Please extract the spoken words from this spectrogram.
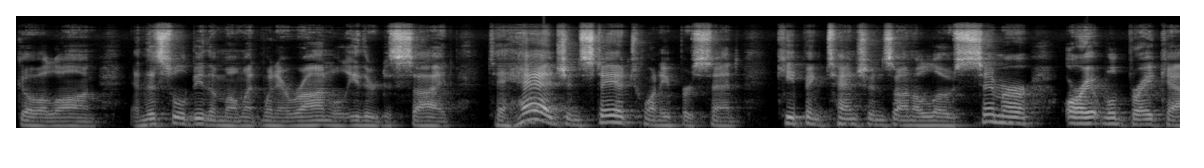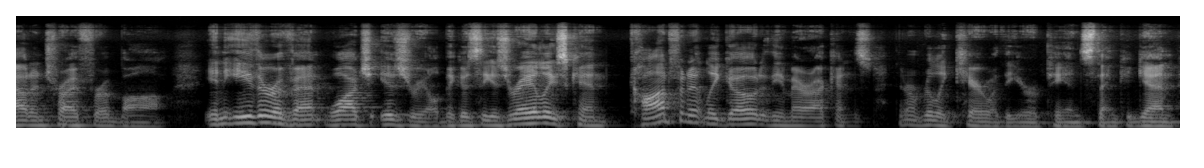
go along. And this will be the moment when Iran will either decide to hedge and stay at 20%, keeping tensions on a low simmer, or it will break out and try for a bomb. In either event, watch Israel because the Israelis can confidently go to the Americans. They don't really care what the Europeans think. Again,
